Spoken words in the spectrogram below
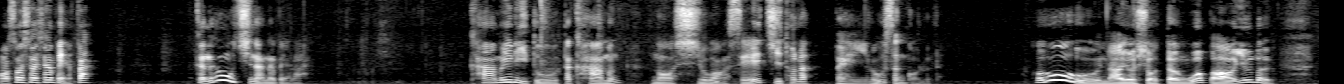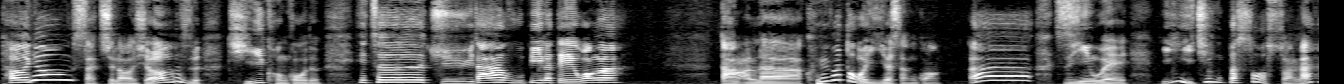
好生想想办法。搿能下去哪能办啦？卡梅利多和卡门拿希望侪寄托辣贝鲁身高头了。哦，那要晓得我朋友们，太阳实际浪向是天空高头一只巨大无比的蛋黄啊！当阿拉看勿到伊的辰光。啊，是因为伊已经被烧熟了。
